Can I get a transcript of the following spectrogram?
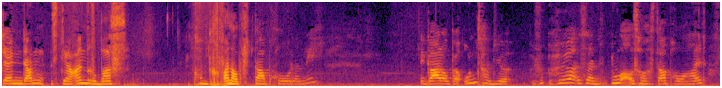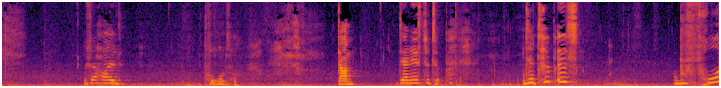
Denn dann ist der andere Bass, kommt drauf an, ob Star Power oder nicht. Egal, ob er unter dir hö- höher ist, als du außer Star Power halt, ist er halt tot. Dann der nächste Tipp. Der Tipp ist, bevor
